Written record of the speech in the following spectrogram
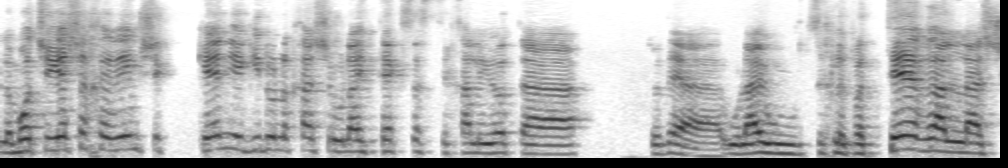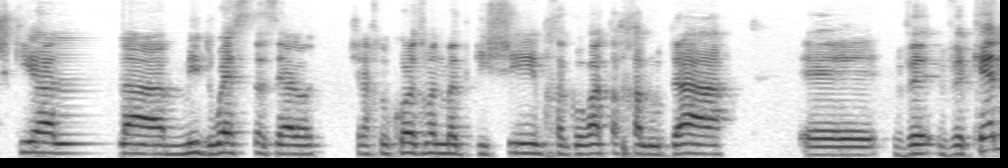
למרות שיש אחרים שכן יגידו לך שאולי טקסס צריכה להיות ה... אתה יודע, אולי הוא צריך לוותר על להשקיע למידווסט הזה, שאנחנו כל הזמן מדגישים, חגורת החלודה, אה, וכן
